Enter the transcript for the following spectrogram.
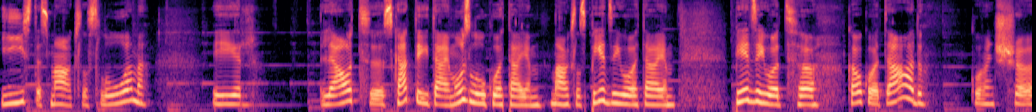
īstas mākslas loma ir ļaut skatītājiem, uzlūkotājiem, mākslas piedzīvotājiem piedzīvot kaut ko tādu, ko viņš eh,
